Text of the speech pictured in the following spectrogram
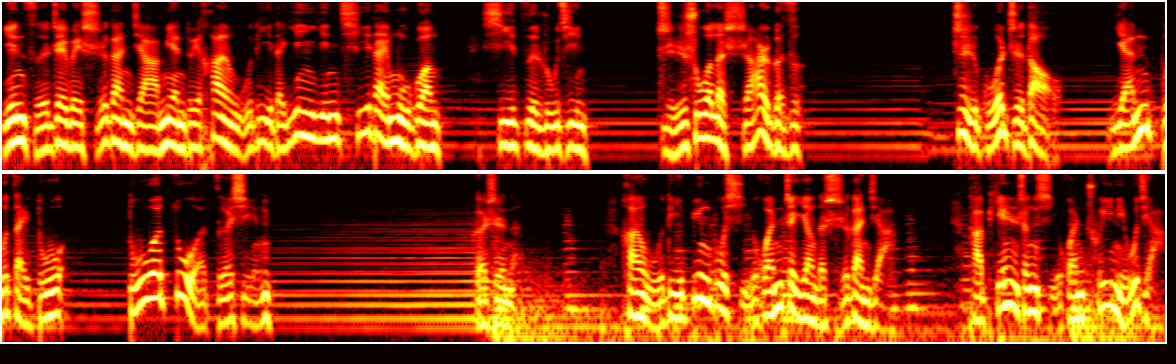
因此，这位实干家面对汉武帝的殷殷期待目光，惜字如金，只说了十二个字：“治国之道，言不在多，多做则行。”可是呢，汉武帝并不喜欢这样的实干家，他偏生喜欢吹牛家。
